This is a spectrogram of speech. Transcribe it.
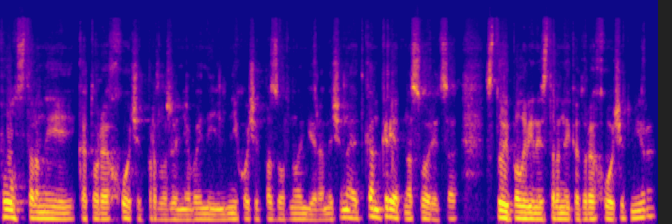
полстраны, которая хочет продолжения войны или не хочет позорного мира, начинает конкретно ссориться с той половиной страны, которая хочет мира,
